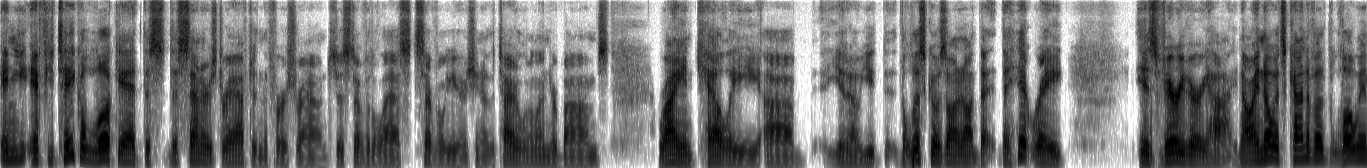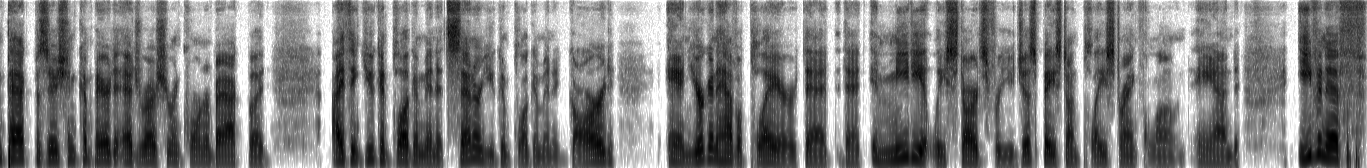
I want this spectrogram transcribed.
and if you take a look at this, the centers drafted in the first round just over the last several years, you know, the Tyler Linderbaums, Ryan Kelly, uh, you know, you, the list goes on and on. The, the hit rate is very, very high. Now, I know it's kind of a low impact position compared to edge rusher and cornerback, but I think you can plug him in at center, you can plug him in at guard, and you're going to have a player that that immediately starts for you just based on play strength alone. And even if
